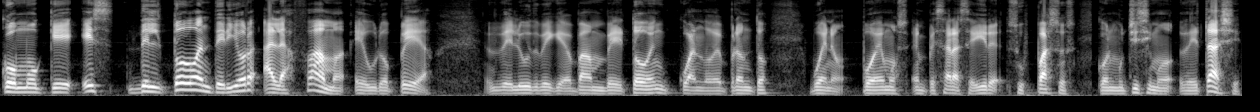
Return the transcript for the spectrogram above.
como que es del todo anterior a la fama europea de Ludwig van Beethoven, cuando de pronto, bueno, podemos empezar a seguir sus pasos con muchísimo detalle.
